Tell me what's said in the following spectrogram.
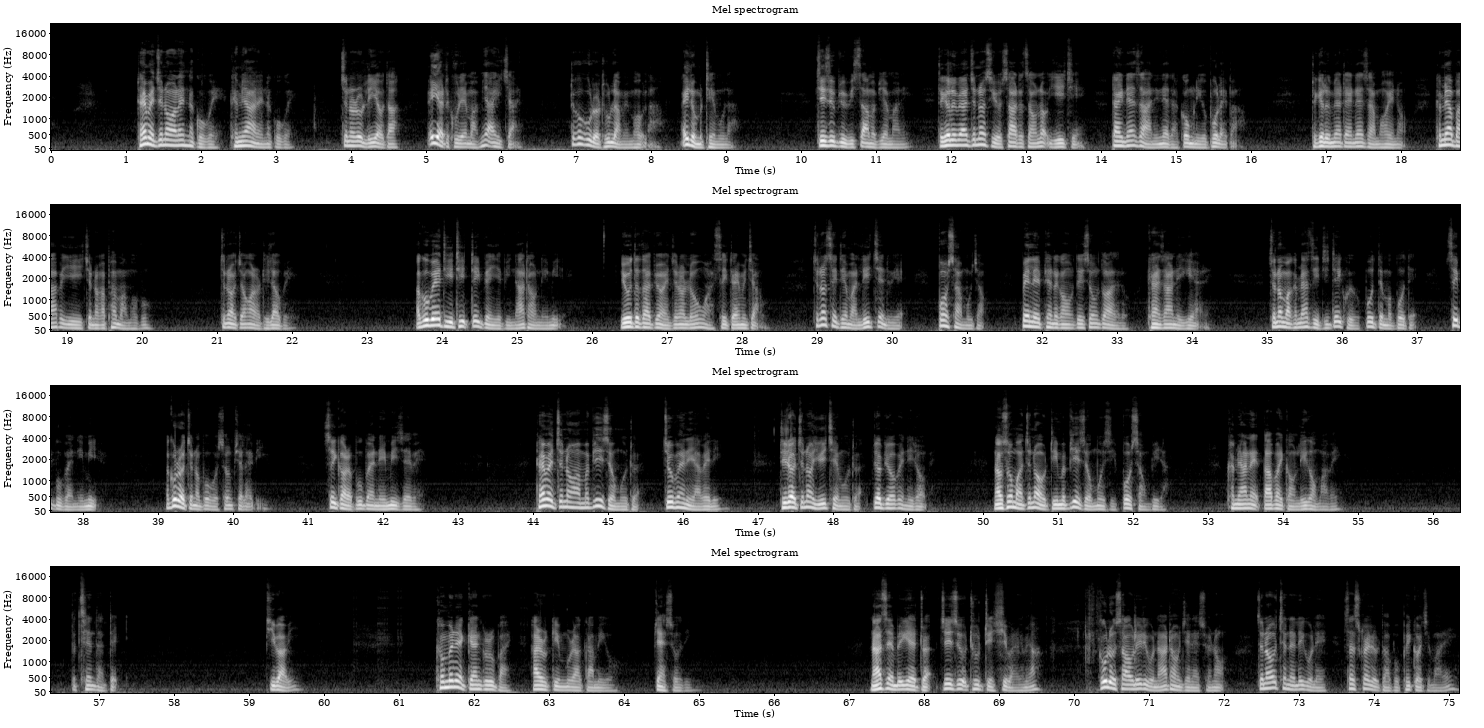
ဒါပေမဲ့ကျွန်တော်ကလည်းနှစ်ကိုယ်ပဲခမရကလည်းနှစ်ကိုယ်ပဲကျွန်တော်တို့၄ယောက်သားအဲ့ရတခုတည်းမှာမျှအိတ်ကြတယ်တခုခုတော့ထူးလာမယ်မဟုတ်လားအဲ့လိုမထင်ဘူးလား ကျေးဇူးပြုပြီးစမပြန်ပါနဲ့တကယ်လို့များကျွန်တော်စီကိုစာတစ်စောင်လောက်ရေးချင်တိုင်တန်းစာအနေနဲ့ဒါကုမ္ပဏီကိုပို့လိုက်ပါတကယ်လို့များတိုင်တန်းစာမဟုတ်ရင်တော့ခမရဘာပဲရေးကျွန်တော်ကဖတ်မှာမဟုတ်ဘူးကျွန်တော်အကြောင်းကတော့ဒီလောက်ပဲအခုပဲဒီအထိတိတ်ပြန်ရပြီးနားထောင်နေမိတယ်ရိုးသားသားပြောရင်ကျွန်တော်လုံးဝစိတ်တိုင်းမကြောက်ဘူးကျွန်တော်စိတ်ထဲမှာလေ့ကျင့်သူရဲ့ပေါ့ဆမှုကြောင့်ပင်လေဖြန်တကောင်တိတ်ဆုံးသွားတယ်လို့ခံစားနေခဲ့ရတယ်ကျွန်တော်မှခမည်းစီဒီတိတ်ခွေကိုပို့တယ်မပို့တဲ့စိတ်ပူပန်နေမိတယ် အခုတော့ကျွန်တော်ပို့ဖို့ဆုံးဖြတ်လိုက်ပြီစိတ်ကတော့ပူပန်နေမိသေးပဲဒါပေမဲ့ကျွန်တော်ဟာမပြည့်စုံမှုအတွက်ကြိုးပမ်းနေရပဲလေဒီတော့ကျွန်တော်ရွေးချယ်မှုအတွက်ပျော်ပျော်ပဲနေတော့မယ်နောက်ဆုံးမှကျွန်တော်ကိုဒီမပြည့်စုံမှုစီပို့ဆောင်ပေးတာခမည်းနဲ့တားပိုက်ကောင်၄ကောင်ပါပဲတချင်းတန်တိတ်ပြီးပါပြီ Community Kangaroo by Haruki Murakami ကိုပြန်ဆိုသည် နားဆင်ပေးခဲ့တဲ့အတွက်ကျေးဇူးအထူးတင်ရှိပါတယ်ခင်ဗျာအခုလိုစာအုပ်လေးတွေကိုနားထောင်ခြင်းနဲ့ဆိုရင်တော့ကျွန်တော်တို့ channel လေးကိုလည်း subscribe လုပ်သွားဖို့ဖိတ်ခေါ်ချင်ပါတယ်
